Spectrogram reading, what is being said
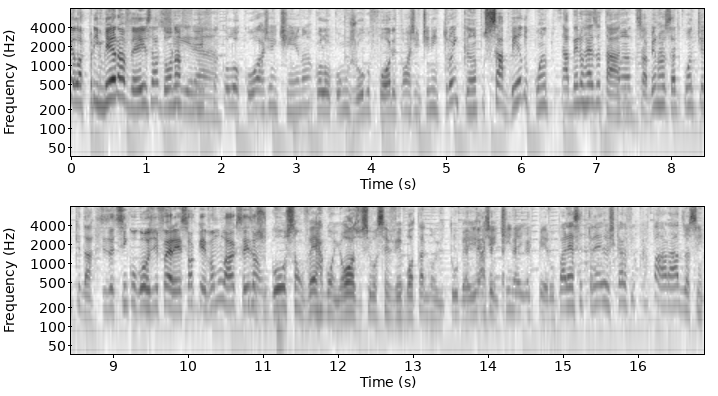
Pela primeira vez, a dona. FIFA colocou a Argentina, colocou um jogo fora. Então a Argentina entrou em campo sabendo quanto, Sabendo o resultado. quanto sabendo o resultado quanto tinha que dar. Precisa de cinco gols de diferença. Ok, vamos lá, 6 a Os 1 gols são vergonhosos. Se você ver, botar no YouTube aí, Argentina e Peru. Parece treino, os caras ficam parados assim.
